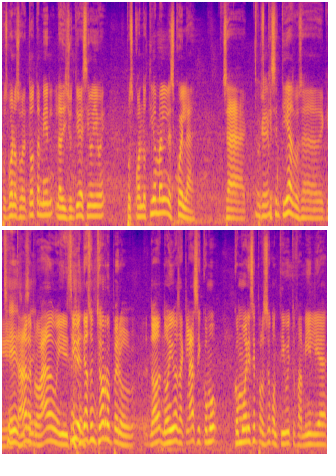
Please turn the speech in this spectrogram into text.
pues bueno, sobre todo también la disyuntiva de decir, oye, pues cuando te iba mal en la escuela, o sea, pues, ¿qué sentías? O sea, de que estaba reprobado y sí, vendías un chorro, pero no, no ibas a clase. ¿Cómo, ¿Cómo era ese proceso contigo y tu familia?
